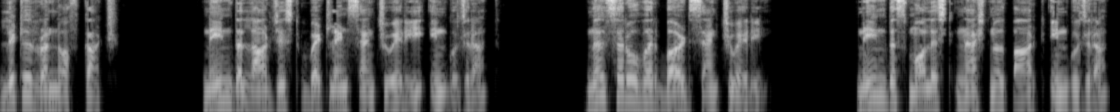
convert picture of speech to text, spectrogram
Little Rann of Kutch. Name the largest wetland sanctuary in Gujarat. Nalsarovar Bird Sanctuary. Name the smallest national park in Gujarat.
